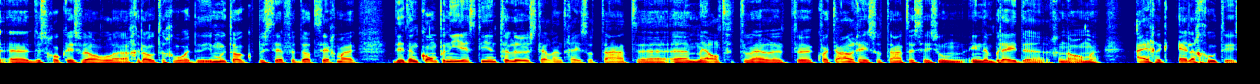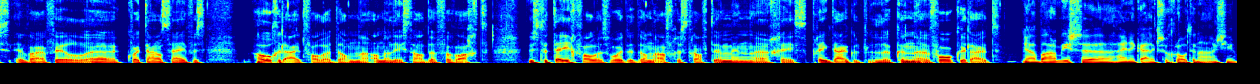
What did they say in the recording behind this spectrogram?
uh, de schok is wel groter geworden. Je moet ook beseffen dat zeg maar, dit een company is die een teleurstellend resultaat meldt. Terwijl het kwartaalresultaat het seizoen in de brede genomen eigenlijk erg goed is. En waar veel kwartaalcijfers hoger uitvallen dan analisten hadden verwacht. Dus de tegenvallers worden dan afgestraft en men geeft, spreekt duidelijk een voorkeur uit. Ja, waarom is Heineken eigenlijk zo groot in Azië?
